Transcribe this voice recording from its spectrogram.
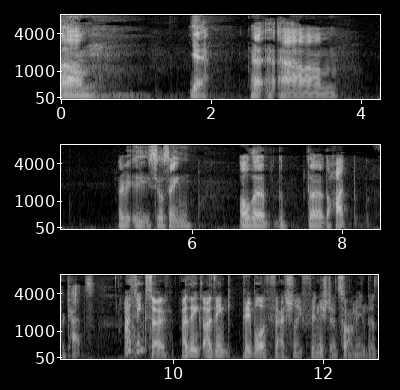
Um, yeah. Um, maybe you still seeing all the the the, the hype for cats. I think so. I think I think people have actually finished it. So I mean, the,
